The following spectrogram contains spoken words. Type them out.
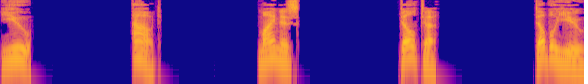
u out minus delta w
